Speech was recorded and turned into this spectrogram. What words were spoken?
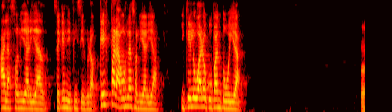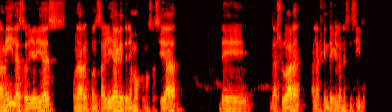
a la solidaridad, sé que es difícil, pero ¿qué es para vos la solidaridad? ¿Y qué lugar ocupa en tu vida? Para mí la solidaridad es una responsabilidad que tenemos como sociedad de, de ayudar a la gente que lo necesita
